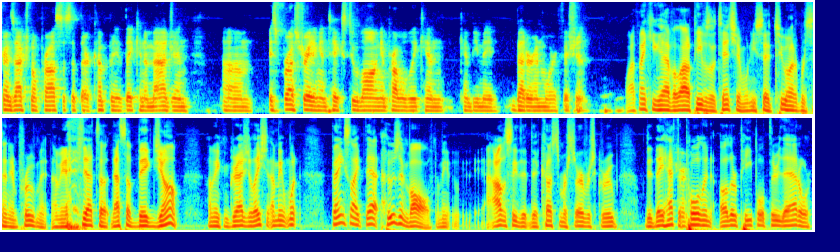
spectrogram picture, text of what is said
transactional process at their company that they can imagine um, is frustrating and takes too long and probably can can be made better and more efficient. Well, I think you have a lot of people's attention when you said 200% improvement. I mean, that's a that's a big jump. I mean, congratulations. I mean, what things like that, who's involved? I mean, obviously the, the customer service group, did they have sure. to pull in other people through that or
